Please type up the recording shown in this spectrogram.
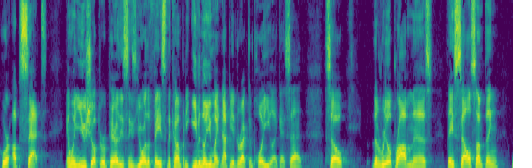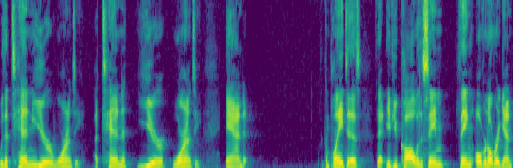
who are upset. And when you show up to repair these things, you're the face of the company, even though you might not be a direct employee, like I said. So the real problem is they sell something with a 10 year warranty, a 10 year warranty. And the complaint is that if you call with the same thing over and over again.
